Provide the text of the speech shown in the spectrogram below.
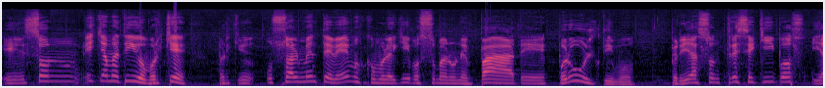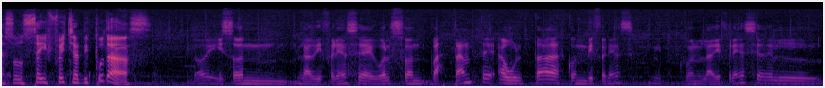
Eh, son, es llamativo, ¿por qué? Porque usualmente vemos como los equipos suman un empate, por último, pero ya son tres equipos y ya son seis fechas disputadas. Y son la diferencia de gol son bastante abultadas con diferencia con la diferencia del,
